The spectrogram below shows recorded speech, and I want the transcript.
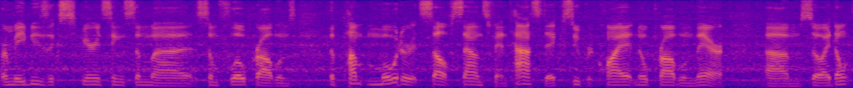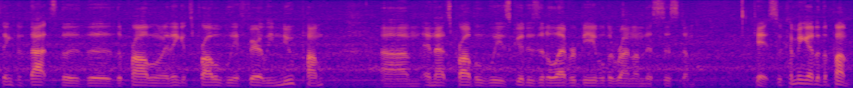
or maybe is experiencing some uh, some flow problems. The pump motor itself sounds fantastic, super quiet, no problem there. Um, so I don't think that that's the, the, the, problem. I think it's probably a fairly new pump, um, and that's probably as good as it'll ever be able to run on this system. Okay, so coming out of the pump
